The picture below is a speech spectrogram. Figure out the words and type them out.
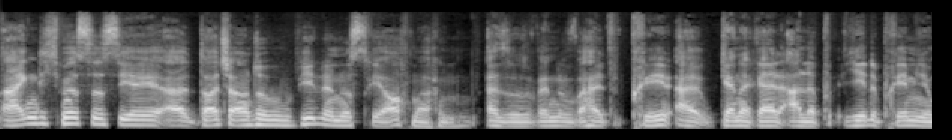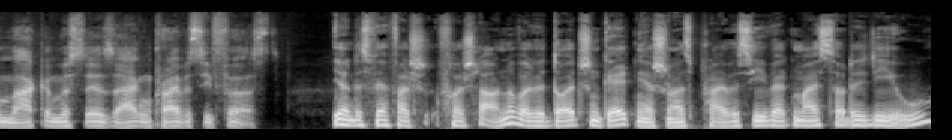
eigentlich müsste es die äh, deutsche Automobilindustrie auch machen. Also wenn du halt äh, generell alle jede Premium-Marke müsste sagen Privacy first. Ja, und das wäre voll, schlau, ne? Weil wir Deutschen gelten ja schon als Privacy-Weltmeister oder die EU.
